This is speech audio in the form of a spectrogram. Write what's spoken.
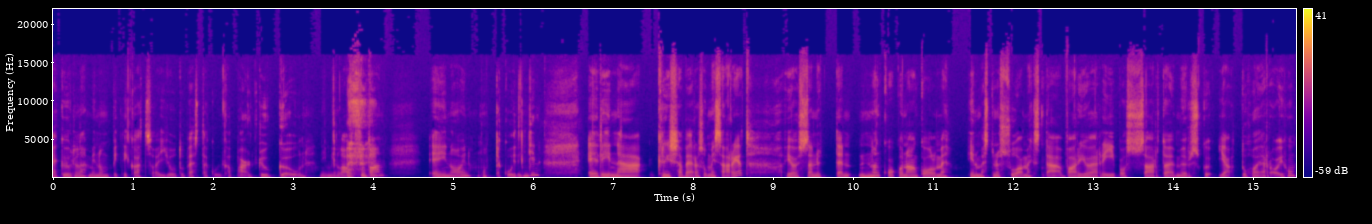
Ja kyllä, minun piti katsoa YouTubesta, kuinka Bardugon nimi lausutaan. Ei noin, mutta kuitenkin. Eli nämä Grisha Versumisarjat, joissa nyt on kokonaan kolme ilmestynyt suomeksi. Tämä Varjo ja Riipos, Saarto ja Myrsky ja Tuho ja Roihu.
